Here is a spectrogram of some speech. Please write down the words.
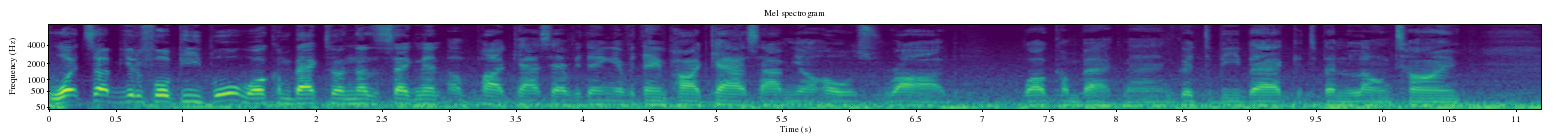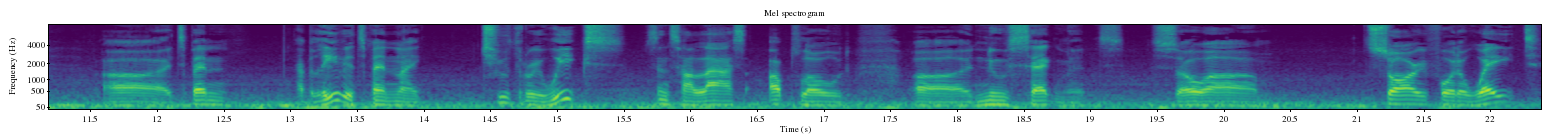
What's up, beautiful people? Welcome back to another segment of Podcast Everything, Everything Podcast. I'm your host, Rob. Welcome back, man. Good to be back. It's been a long time. Uh, it's been, I believe it's been like two, three weeks since I last upload uh, new segments. So, um, sorry for the wait,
